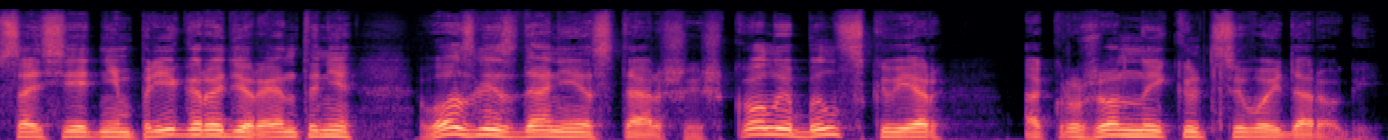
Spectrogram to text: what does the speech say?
В соседнем пригороде Рентоне, возле здания старшей школы, был сквер, окруженный кольцевой дорогой.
